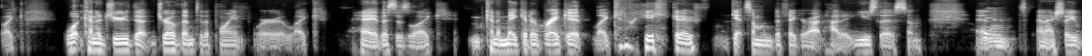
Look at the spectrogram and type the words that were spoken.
like what kind of drew that drove them to the point where like hey this is like kind of make it or break it like can we can we get someone to figure out how to use this and and yeah. and actually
